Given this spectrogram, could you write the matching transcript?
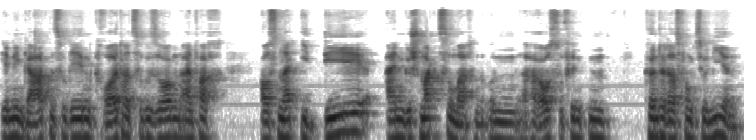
in den Garten zu gehen, Kräuter zu besorgen, einfach aus einer Idee einen Geschmack zu machen und herauszufinden, könnte das funktionieren.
